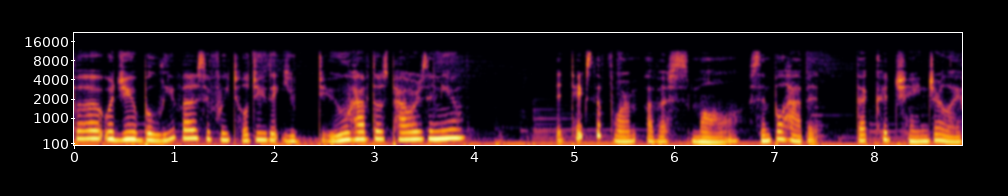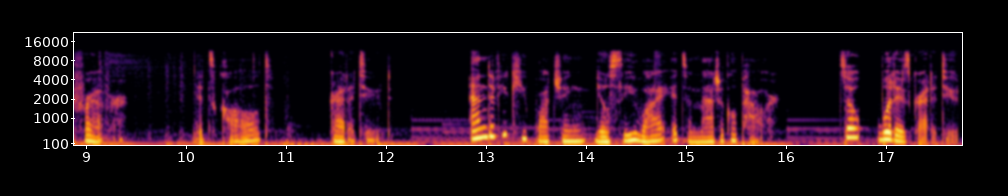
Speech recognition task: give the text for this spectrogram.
But would you believe us if we told you that you do have those powers in you? It takes the form of a small, simple habit that could change your life forever. It's called gratitude. And if you keep watching, you'll see why it's a magical power. So what is gratitude?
